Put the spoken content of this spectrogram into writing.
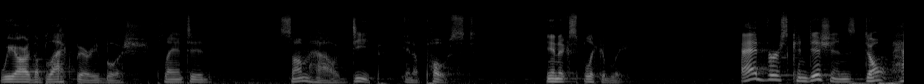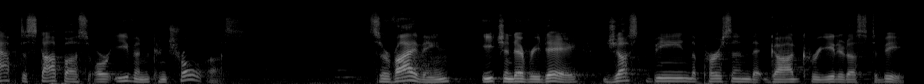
We are the blackberry bush planted somehow deep in a post, inexplicably. Adverse conditions don't have to stop us or even control us. Surviving each and every day, just being the person that God created us to be,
